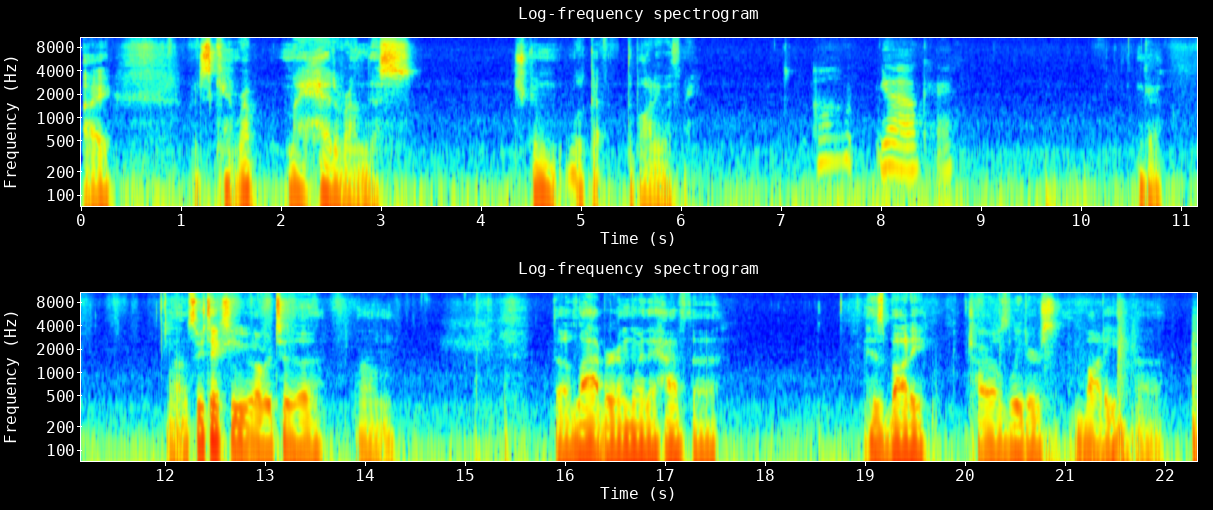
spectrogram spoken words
I, I just can't wrap my head around this. You can look at the body with me. Um, yeah, okay. Okay. Um, so he takes you over to the um, the lab room where they have the his body, Charles Leader's body, uh,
